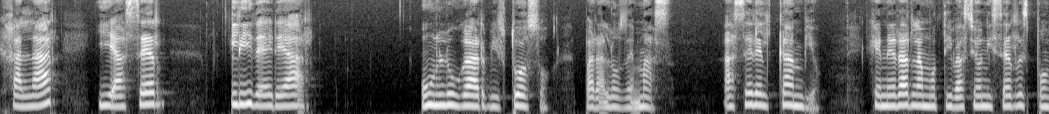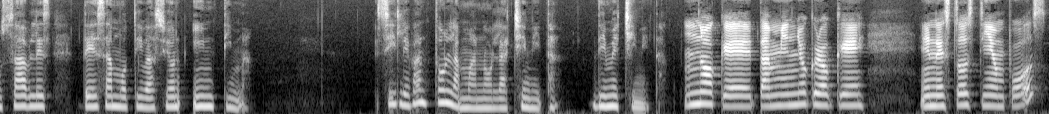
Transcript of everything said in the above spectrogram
jalar y hacer liderear un lugar virtuoso para los demás, hacer el cambio, generar la motivación y ser responsables de esa motivación íntima. Sí, levantó la mano la chinita. Dime, chinita. No, que también yo creo que en estos tiempos,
